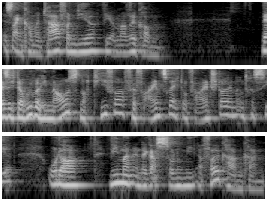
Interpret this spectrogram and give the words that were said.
ist ein Kommentar von dir wie immer willkommen. Wer sich darüber hinaus noch tiefer für Vereinsrecht und Vereinsteuern interessiert oder wie man in der Gastronomie Erfolg haben kann,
